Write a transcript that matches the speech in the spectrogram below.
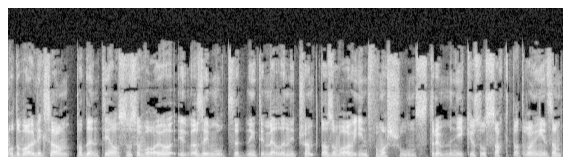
Og det var jo liksom, på den tida også, så var jo altså I motsetning til Melanie Trump, da, så var jo informasjonsstrømmen gikk jo så sakte at det var jo ingen som,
